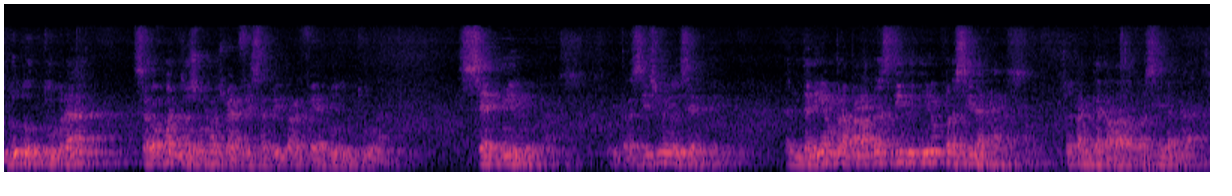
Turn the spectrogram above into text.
L'1 d'octubre, sabeu quantes urnes vam fer servir per fer l'1 d'octubre? 7.000 urnes, entre 6.000 i 7.000. En teníem preparades 18.000 per si de cas. Això tan català de per si de cas.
